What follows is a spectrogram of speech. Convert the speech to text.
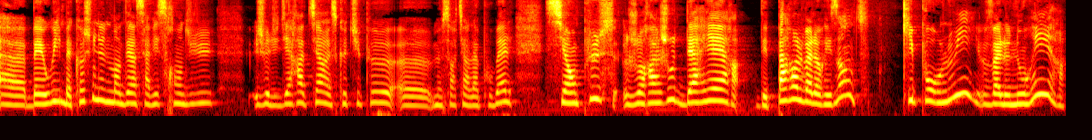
euh, ben oui, ben quand je vais lui demander un service rendu, je vais lui dire ah tiens est-ce que tu peux euh, me sortir de la poubelle? Si en plus je rajoute derrière des paroles valorisantes qui pour lui va le nourrir,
